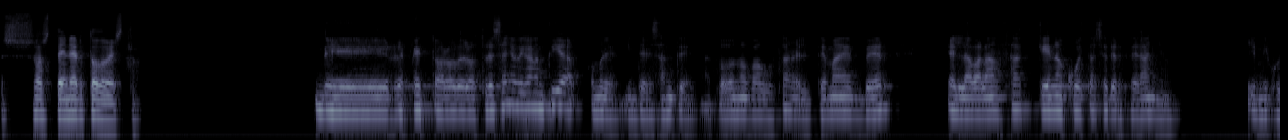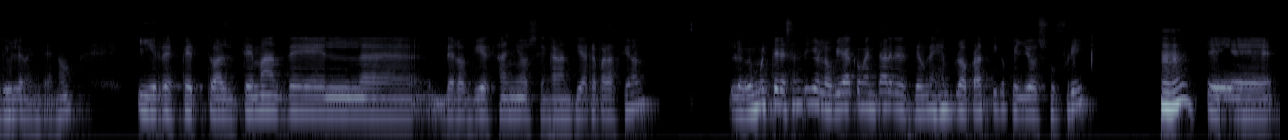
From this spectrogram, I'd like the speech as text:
sostener todo esto? De respecto a lo de los tres años de garantía, hombre, interesante, a todos nos va a gustar. El tema es ver en la balanza qué nos cuesta ese tercer año indiscutiblemente, ¿no? Y respecto al tema eh, de los 10 años en garantía de reparación, lo veo muy interesante y yo lo voy a comentar desde un ejemplo práctico que yo sufrí. Eh,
